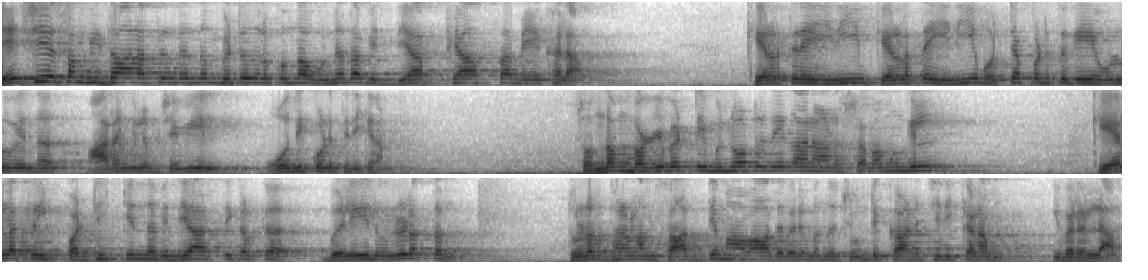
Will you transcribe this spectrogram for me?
ദേശീയ സംവിധാനത്തിൽ നിന്നും വിട്ടുനിൽക്കുന്ന ഉന്നത വിദ്യാഭ്യാസ മേഖല കേരളത്തിലെ ഇനിയും കേരളത്തെ ഇനിയും ഒറ്റപ്പെടുത്തുകയേ ഉള്ളൂ എന്ന് ആരെങ്കിലും ചെവിയിൽ ഓതിക്കൊടുത്തിരിക്കണം. സ്വന്തം വഴിവെട്ടി മുന്നോട്ട് നീങ്ങാനാണ് ശ്രമമെങ്കിൽ കേരളത്തിൽ പഠിക്കുന്ന വിദ്യാർത്ഥികൾക്ക് വെളിയിൽ ഒരിടത്തും തുടർഭരണം സാധ്യമാവാതെ വരുമെന്ന് ചൂണ്ടിക്കാണിച്ചിരിക്കണം ഇവരെല്ലാം.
